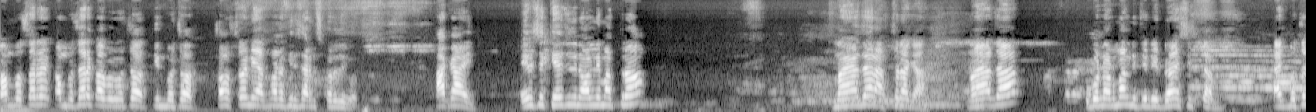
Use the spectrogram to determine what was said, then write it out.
কম বছরের কম কয় বছর? তিন বছর। সমস্যা নিয়ে আপনার ফ্রি সার্ভিস করে দিব। আকাই, এই হচ্ছে কেউ যদি অনলি মাত্র নয় হাজার আটশো টাকা। নয় হাজার উপর নর্মাল নিচে ড্রয়ার সিস্টেম এক বছর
